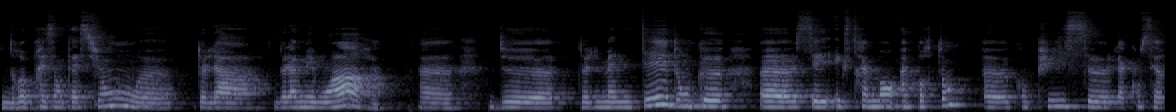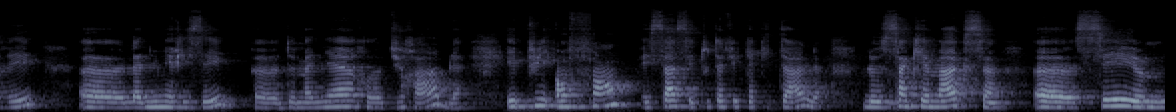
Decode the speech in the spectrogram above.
une représentation euh, de, la, mémoire de l'humanité. Donc c'est extrêmement important qu'on puisse la conserver, la numériser de manière durable. Et puis enfin, et ça c'est tout à fait capital, le cinquième axe, euh, c'est euh,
